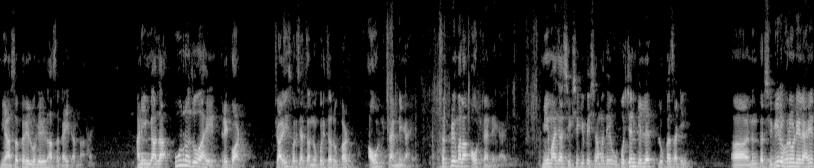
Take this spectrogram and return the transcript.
मी असं करेल वगैरे असं काही करणार नाही. आणि माझा पूर्ण जो आहे रेकॉर्ड चाळीस वर्षाचा नोकरीचा रेकॉर्ड आउटस्टँडिंग आहे. सगळे मला आउटस्टँडिंग आहे मी माझ्या शिक्षकी पेशामध्ये उपोषण केले आहेत लोकांसाठी नंतर शिबिरं भरवलेले आहेत.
